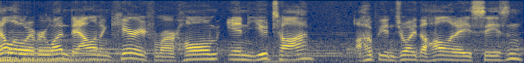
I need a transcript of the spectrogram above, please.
Hello everyone, Dallin and Carrie from our home in Utah. I hope you enjoyed the holiday season.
